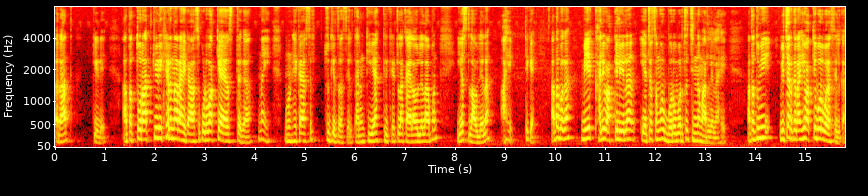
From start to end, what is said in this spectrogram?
रात किडे आता तो रातकिडी खेळणार आहे का? असं कुठं वाक्य आहे असतं का? नाही. म्हणून हे काय असेल? चुकीचं असेल. कारण की या क्रिकेटला काय लावलेला आपण? यस लावलेला आहे. ठीक आहे? आता बघा. मी एक खाली वाक्य लिहिलं. याच्यासमोर बरोबरचं चिन्ह मारलेलं आहे. आता तुम्ही विचार करा ही वाक्य बरोबर असेल का?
